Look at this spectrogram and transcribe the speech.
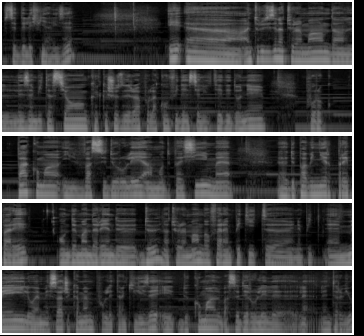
c'est de les finaliser. Et euh, introduisez naturellement dans les invitations quelque chose déjà pour la confidentialité des données, pour pas comment il va se dérouler en mode précis, mais euh, de pas venir préparer. On ne demande rien de d'eux, naturellement, donc faire un petit, euh, un mail ou un message quand même pour les tranquilliser et de comment va se dérouler l'interview.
